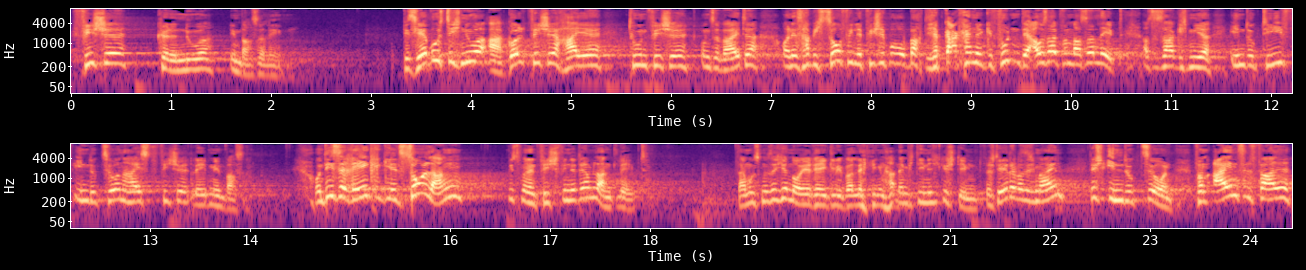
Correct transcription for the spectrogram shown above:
Fische können nur im Wasser leben. Bisher wusste ich nur, ah, Goldfische, Haie, Thunfische und so weiter. Und jetzt habe ich so viele Fische beobachtet. Ich habe gar keinen gefunden, der außerhalb vom Wasser lebt. Also sage ich mir induktiv. Induktion heißt, Fische leben im Wasser. Und diese Regel gilt so lang, bis man einen Fisch findet, der am Land lebt. Da muss man sich eine neue Regel überlegen, hat nämlich die nicht gestimmt. Versteht ihr, was ich meine? Das ist Induktion. Vom Einzelfall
